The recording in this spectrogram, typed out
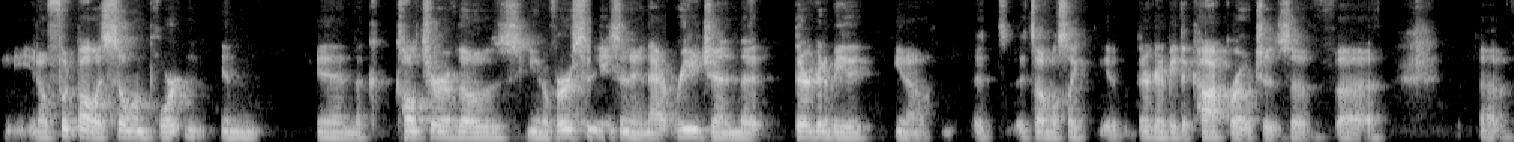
you know football is so important in in the culture of those universities and in that region that they're going to be you know it's it's almost like they're going to be the cockroaches of uh, of,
